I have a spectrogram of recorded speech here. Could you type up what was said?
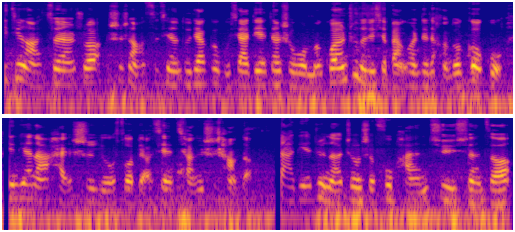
毕竟啊，虽然说市场四千多家个股下跌，但是我们关注的这些板块内的很多个股，今天呢还是有所表现强于市场的。大跌日呢，正是复盘去选择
